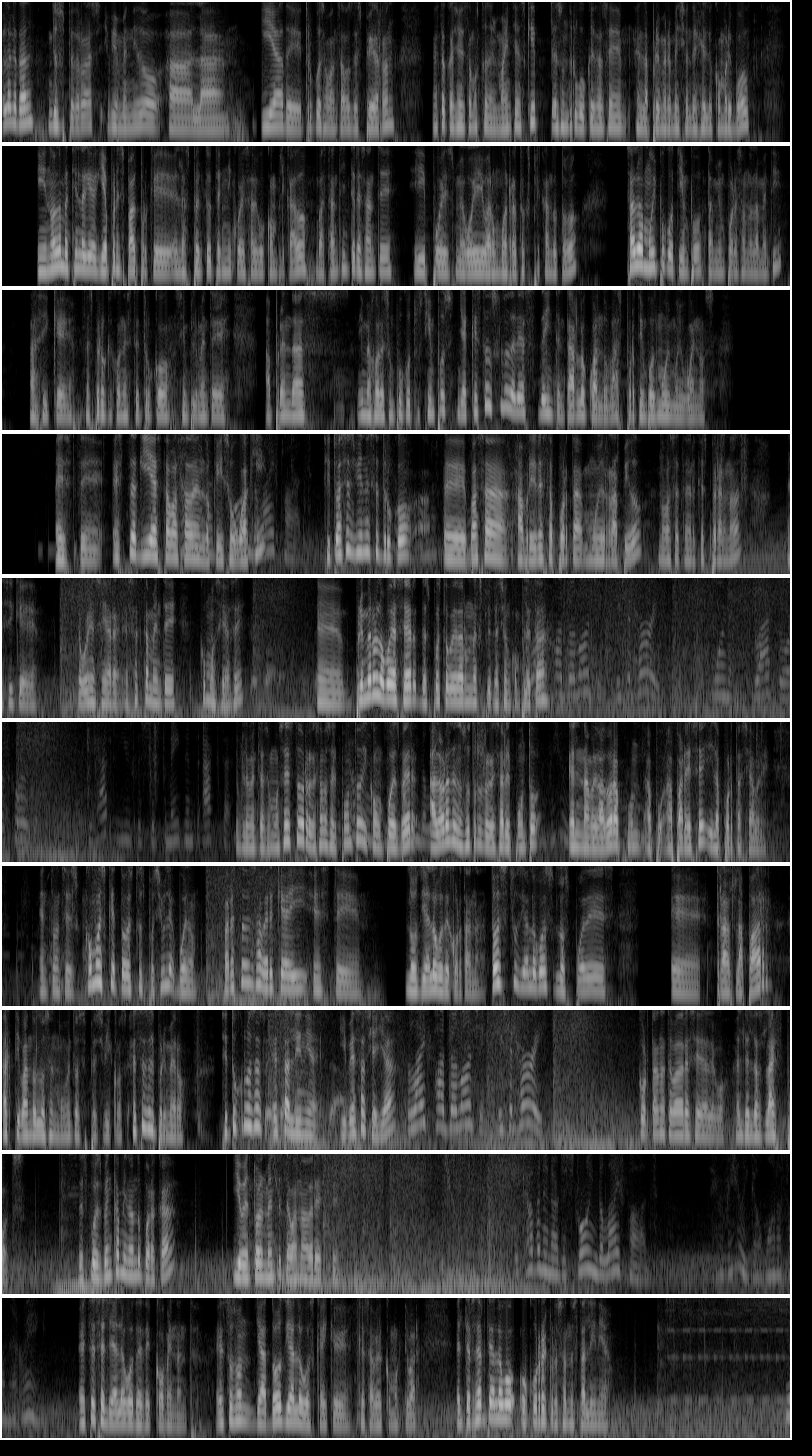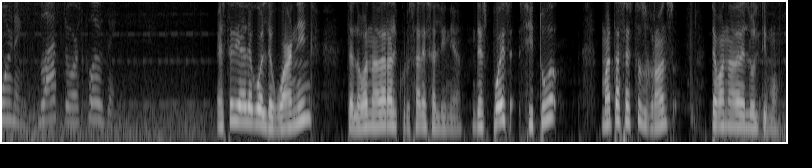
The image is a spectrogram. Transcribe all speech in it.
Hola, ¿qué tal? Yo soy Pedroas y bienvenido a la guía de trucos avanzados de speedrun. En esta ocasión estamos con el Mountain Skip. Es un truco que se hace en la primera misión de Halo Combat Evolved. Y no lo metí en la guía, guía principal porque el aspecto técnico es algo complicado, bastante interesante y pues me voy a llevar un buen rato explicando todo. Salva muy poco tiempo, también por eso no la metí. Así que espero que con este truco simplemente aprendas y mejores un poco tus tiempos, ya que esto solo deberías de intentarlo cuando vas por tiempos muy muy buenos. Este, esta guía está basada en lo que hizo Wacky. Si tú haces bien este truco, eh, vas a abrir esta puerta muy rápido, no vas a tener que esperar nada. Así que te voy a enseñar exactamente cómo se hace. Eh, primero lo voy a hacer, después te voy a dar una explicación completa. Simplemente hacemos esto, regresamos el punto y como puedes ver, a la hora de nosotros regresar el punto, el navegador aparece y la puerta se abre. Entonces, ¿cómo es que todo esto es posible? Bueno, para esto debes saber que hay este los diálogos de Cortana. Todos estos diálogos los puedes eh, traslapar activándolos en momentos específicos. Este es el primero. Si tú cruzas esta línea y ves hacia allá, Cortana te va a dar ese diálogo, el de los life pods. Después ven caminando por acá y eventualmente te van a dar este. Este es el diálogo de The Covenant. Estos son ya dos diálogos que hay que, saber cómo activar. El tercer diálogo ocurre cruzando esta línea. Este diálogo, el de Warning, te lo van a dar al cruzar esa línea. Después, si tú matas a estos grunts, te van a dar el último.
